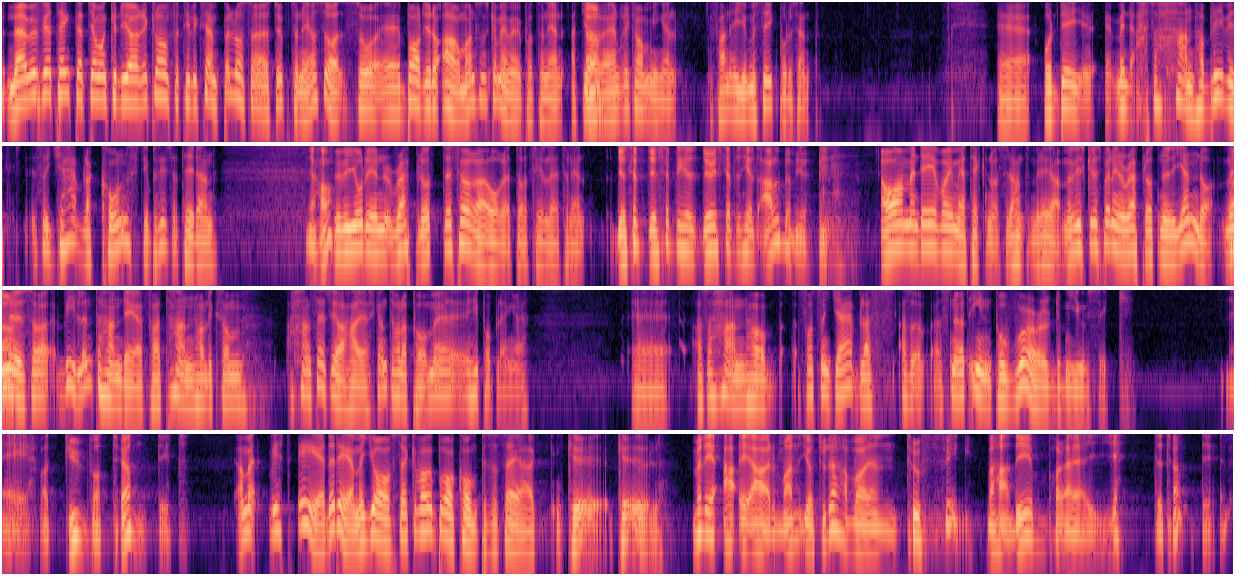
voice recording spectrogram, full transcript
Nej, men för jag tänkte att ja, man kunde göra reklam för till exempel då här och så, så eh, bad jag då Arman som ska med mig på turnén att Ja. göra en reklamjingel, för han är ju musikproducent. Eh, och det, men alltså han har blivit så jävla konstig på sista tiden. Jaha. För vi gjorde en raplåt eh, förra året då till eh, turnén. Du har, släppt, du, har släppt, du har ju släppt ett helt album ju. Ja, men det var ju mer techno, så det har inte med det att göra. Men vi skulle spela in en raplåt nu igen då. Men Ja. nu så vill inte han det, för att han har liksom, han säger så, ja, jag ska inte hålla på med hiphop längre. Eh, alltså han har fått sån jävla, alltså snöat in på world music. Nej, vad, gud vad töntigt. Ja, men visst är det det, men jag försöker vara bra kompis och säga kul. kul. Men är, är Arman, jag trodde han var en tuffing, men han är bara jättetöntig. Eller?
